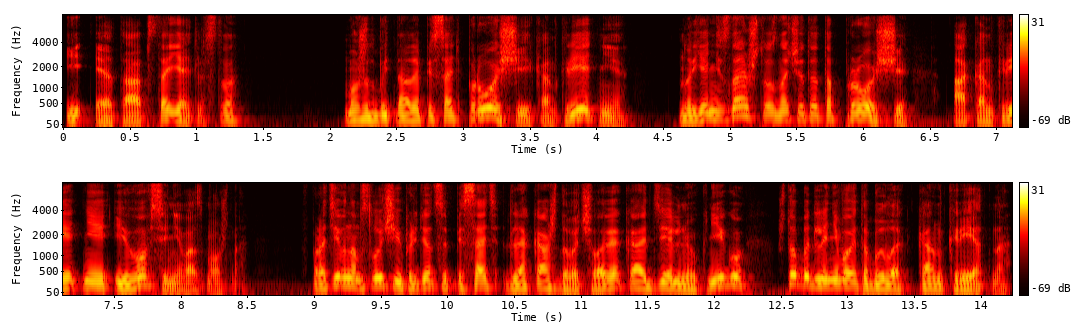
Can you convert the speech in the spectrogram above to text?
и это обстоятельство. Может быть, надо писать проще и конкретнее, но я не знаю, что значит это проще, а конкретнее и вовсе невозможно. В противном случае придется писать для каждого человека отдельную книгу, чтобы для него это было конкретно.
